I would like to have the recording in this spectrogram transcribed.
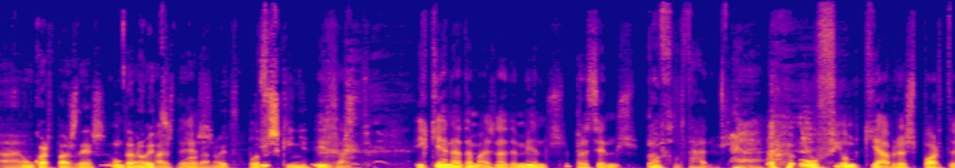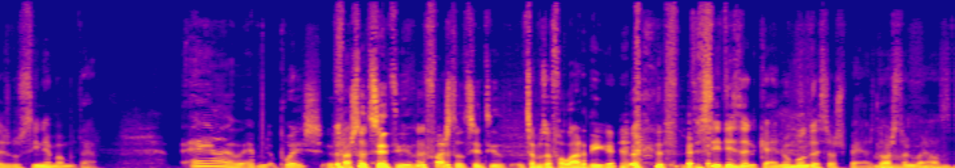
Ah, um quarto para as 10 Um da noite, para as 10. logo à noite, pela fresquinha. Exato. E que é nada mais, nada menos, para sermos panfletários, o filme que abre as portas do cinema moderno. É, é, pois, faz todo sentido. Faz todo sentido. Estamos a falar, diga. de Citizen Kane, O Mundo a Seus Pés, de Orson Welles,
